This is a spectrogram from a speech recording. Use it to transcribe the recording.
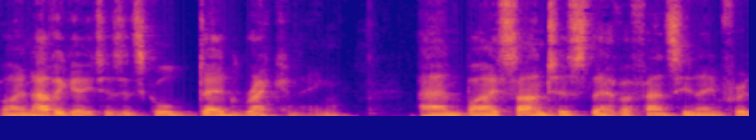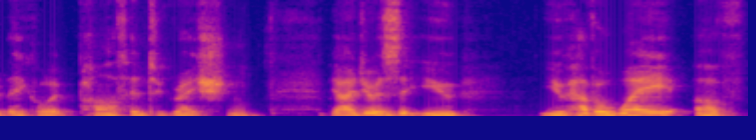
By navigators, it's called dead reckoning. And by scientists, they have a fancy name for it. They call it path integration. The idea is that you you have a way of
